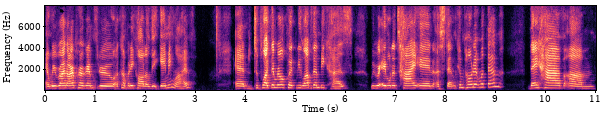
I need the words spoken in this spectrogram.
And we run our program through a company called Elite Gaming Live. And to plug them real quick, we love them because we were able to tie in a STEM component with them. They have um,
